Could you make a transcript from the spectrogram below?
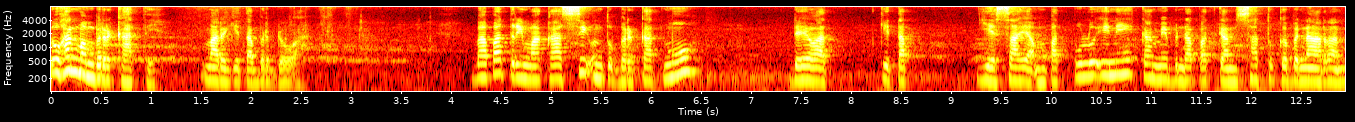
Tuhan memberkati. Mari kita berdoa. Bapak terima kasih untuk berkatmu. Dewa kitab Yesaya 40 ini kami mendapatkan satu kebenaran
